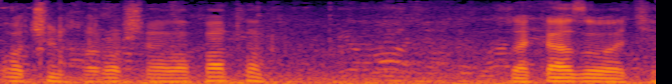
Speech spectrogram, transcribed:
Очень хорошая лопата. Заказывайте.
